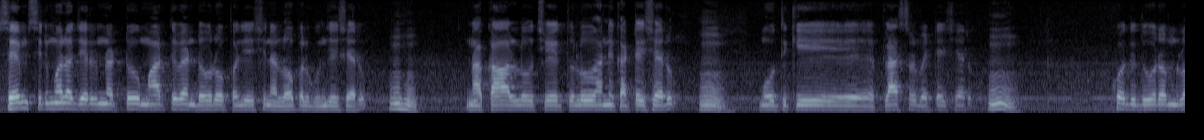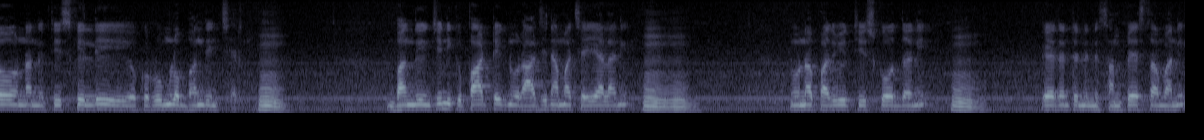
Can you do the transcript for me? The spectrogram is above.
సేమ్ సినిమాలో జరిగినట్టు మారుతి వ్యాన్ డోర్ ఓపెన్ చేసి నా లోపల గుంజేశారు. నా కాళ్ళు చేతులు అన్నీ కట్టేశారు. మూతికి ప్లాస్టర్ పెట్టేశారు. కొద్ది దూరంలో నన్ను తీసుకెళ్ళి ఒక రూమ్లో బంధించారు. బంధించి నీకు పార్టీకి నువ్వు రాజీనామా చేయాలని. నువ్వు నా పదవి తీసుకోవద్దని. లేదంటే నిన్ను చంపేస్తామని.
